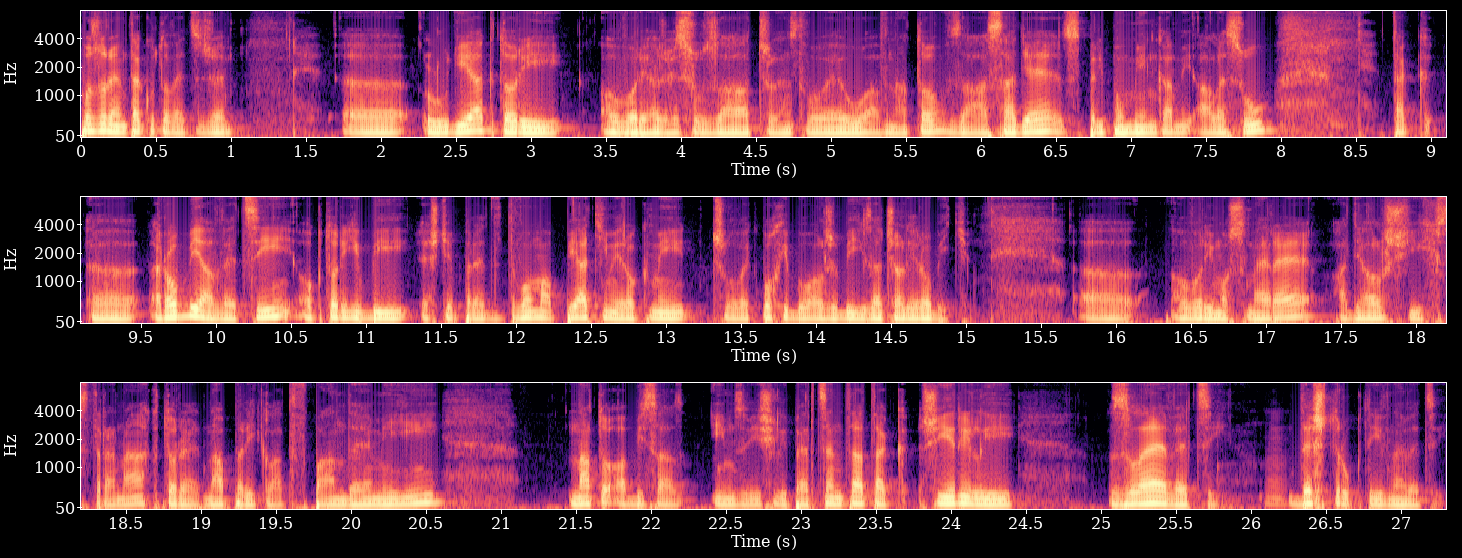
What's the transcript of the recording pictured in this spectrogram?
pozorujem takúto vec, že uh, ľudia, ktorí hovoria, že sú za členstvo EÚ a v NATO v zásade s pripomienkami, ale sú, tak robia veci, o ktorých by ešte pred dvoma, piatimi rokmi človek pochyboval, že by ich začali robiť. Uh, hovorím o smere a ďalších stranách, ktoré napríklad v pandémii na to, aby sa im zvýšili percenta, tak šírili zlé veci. Deštruktívne veci.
